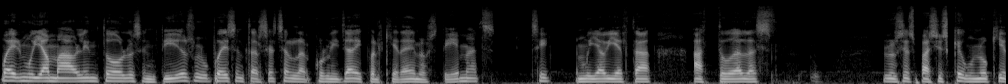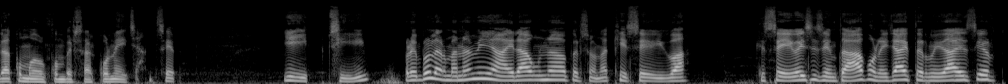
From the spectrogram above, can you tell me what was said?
Es muy amable en todos los sentidos, uno puede sentarse a charlar con ella de cualquiera de los temas, sí, muy abierta a todas las los espacios que uno quiera como conversar con ella, ¿sí? Y sí, por ejemplo, la hermana mía era una persona que se iba, que se iba y se sentaba con ella a eternidad, es cierto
